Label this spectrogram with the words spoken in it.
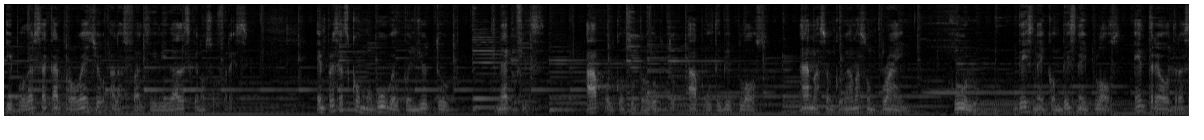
y poder sacar provecho a las facilidades que nos ofrece. Empresas como Google con YouTube, Netflix, Apple con su producto Apple TV Plus, Amazon con Amazon Prime, Hulu, Disney con Disney Plus, entre otras,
